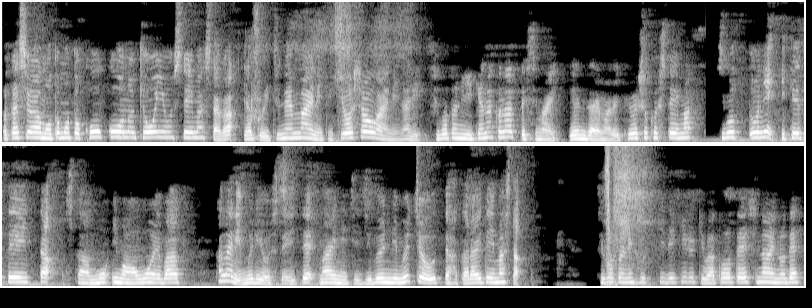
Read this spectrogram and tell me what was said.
私はもともと高校の教員をしていましたが、約1年前に適応障害になり、仕事に行けなくなってしまい、現在まで休職しています。仕事に行けていた期間も今思えばかなり無理をしていて、毎日自分に鞭を打って働いていました。仕事に復帰できる気は到底しないので、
